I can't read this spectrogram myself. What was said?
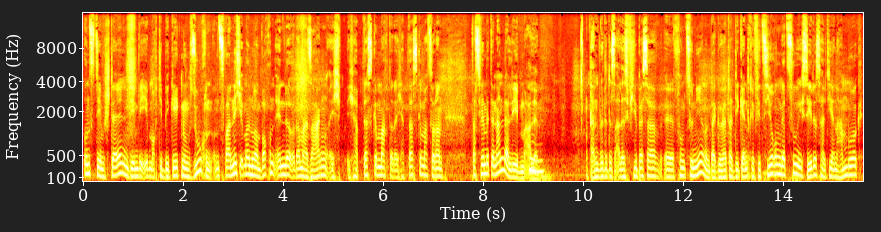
uns dem stellen, indem wir eben auch die Begegnung suchen. Und zwar nicht immer nur am Wochenende oder mal sagen, ich, ich habe das gemacht oder ich habe das gemacht, sondern dass wir miteinander leben alle. Mhm. Dann würde das alles viel besser äh, funktionieren. Und da gehört halt die Gentrifizierung dazu. Ich sehe das halt hier in Hamburg.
